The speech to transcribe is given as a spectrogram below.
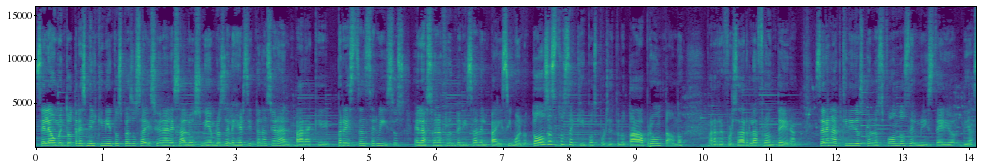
se le aumentó 3.500 pesos adicionales a los miembros del Ejército Nacional para que presten servicios en la zona fronteriza del país. Y bueno, todos estos equipos, por si te lo estaba preguntando, para reforzar la frontera, serán adquiridos con los fondos del Ministerio de Hacienda.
